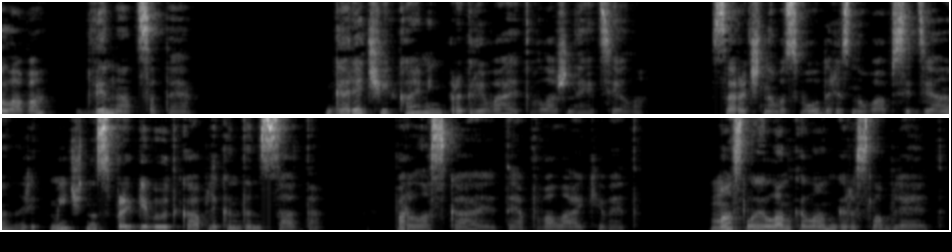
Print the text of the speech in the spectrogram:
Глава двенадцатая Горячий камень прогревает влажное тело. С арочного свода резного обсидиана ритмично спрыгивают капли конденсата. Пар ласкает и обволакивает. Масло иланга-ланга расслабляет.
